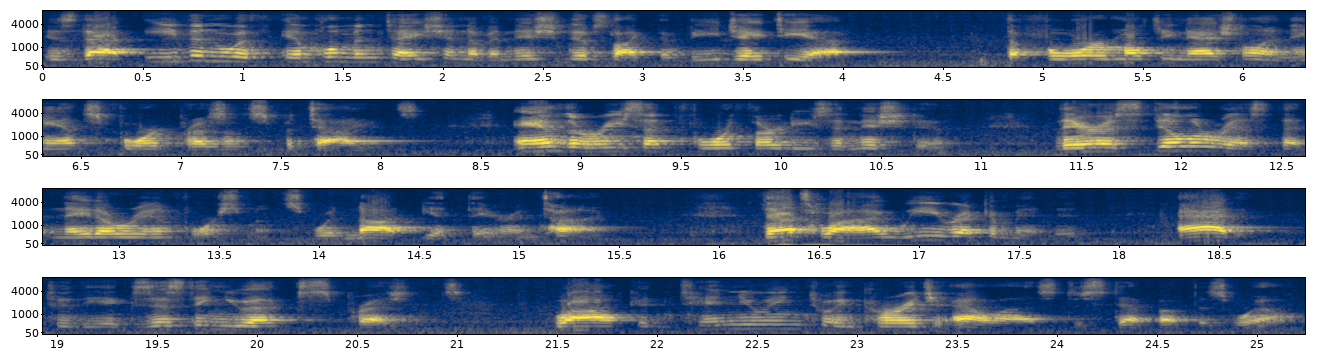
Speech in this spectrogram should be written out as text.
is that even with implementation of initiatives like the VJTF, the four multinational enhanced forward presence battalions, and the recent 430s initiative, there is still a risk that NATO reinforcements would not get there in time. That's why we recommended adding to the existing U.S. presence while continuing to encourage allies to step up as well.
